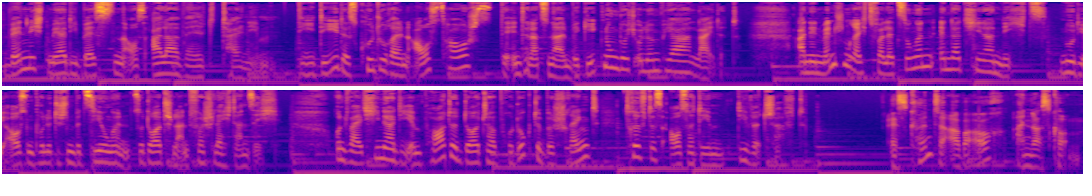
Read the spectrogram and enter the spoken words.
wenn nicht mehr die Besten aus aller Welt teilnehmen. Die Idee des kulturellen Austauschs, der internationalen Begegnung durch Olympia leidet. An den Menschenrechtsverletzungen ändert China nichts. Nur die außenpolitischen Beziehungen zu Deutschland verschlechtern sich. Und weil China die Importe deutscher Produkte beschränkt, trifft es außerdem die Wirtschaft. Es könnte aber auch anders kommen.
